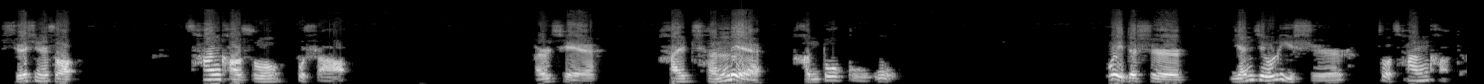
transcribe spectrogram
学心说，参考书不少，而且还陈列很多古物，为的是研究历史做参考的。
